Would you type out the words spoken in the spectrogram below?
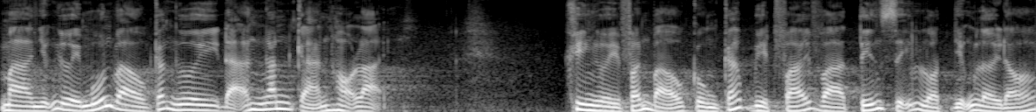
mà những người muốn vào các ngươi đã ngăn cản họ lại. Khi người phán bảo cùng các biệt phái và tiến sĩ luật những lời đó,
